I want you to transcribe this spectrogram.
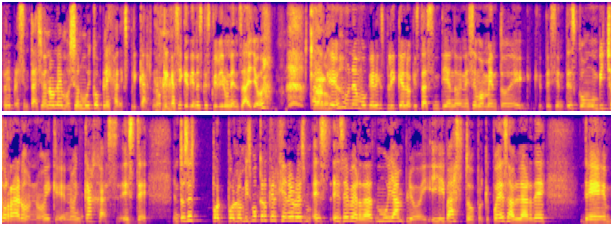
representación a una emoción muy compleja de explicar, ¿no? Que casi que tienes que escribir un ensayo para que una mujer explique lo que está sintiendo en ese momento de que te sientes como un bicho raro, ¿no? Y que no encajas. Este, entonces, por, por lo mismo creo que el género es, es, es de verdad muy amplio y vasto, porque puedes hablar de de,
